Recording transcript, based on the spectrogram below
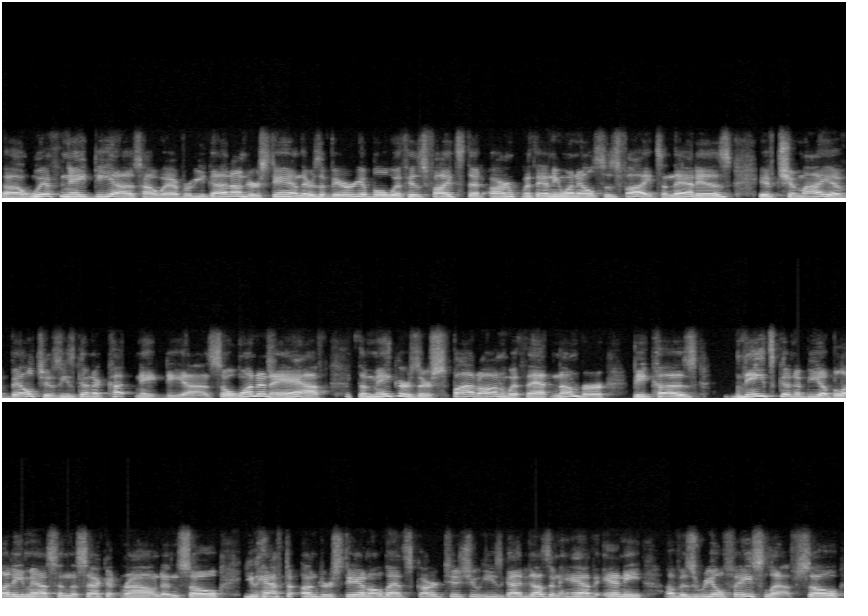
Uh, with Nate Diaz, however, you got to understand there's a variable with his fights that aren't with anyone else's fights, and that is if Chimaev belches, he's going to cut Nate Diaz. So one and a half, the makers are spot on with that number because Nate's going to be a bloody mess in the second round. And so you have to understand all that scar tissue he's got. He doesn't have any of his real face left. So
